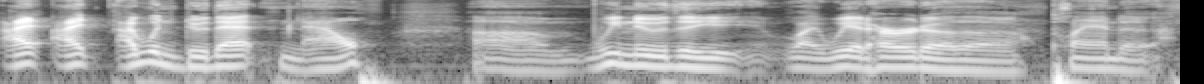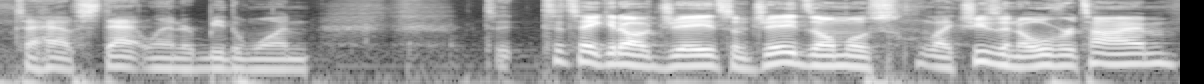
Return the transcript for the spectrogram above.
I I, I wouldn't do that now. Um, we knew the like we had heard of the plan to to have Statlander be the one to, to take it off Jade. So Jade's almost like she's in overtime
